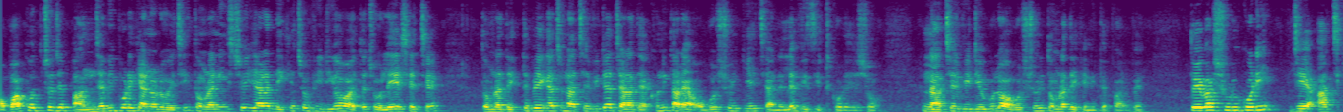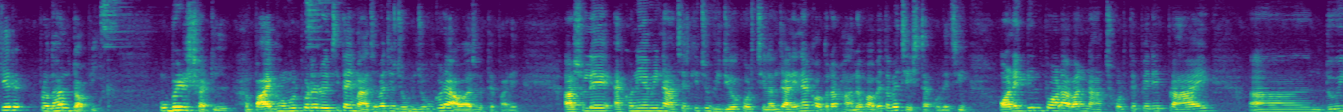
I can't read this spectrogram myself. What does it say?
অবাক হচ্ছে যে পাঞ্জাবি পরে কেন রয়েছি? তোমরা নিশ্চয়ই যারা দেখেছ ভিডিও হয়তো চলে এসেছে। তোমরা দেখতে পেয়ে গেছো নাচের ভিডিও যারা দেখোনি, তারা অবশ্যই গিয়ে চ্যানেলে ভিজিট করে এসো। নাচের ভিডিওগুলো অবশ্যই তোমরা দেখে নিতে পারবে। তো এবার শুরু করি যে আজকের প্রধান টপিক উবের শাটল পায়ে ঘুঙুর পরে রয়েছি, তাই মাঝে মাঝে ঝুমঝুম করে আওয়াজ হতে পারে। আসলে এখনই আমি নাচের কিছু ভিডিও করছিলাম। জানি না কতটা ভালো হবে, তবে চেষ্টা করেছি। অনেকদিন পর আবার নাচ করতে পেরে প্রায় দুই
